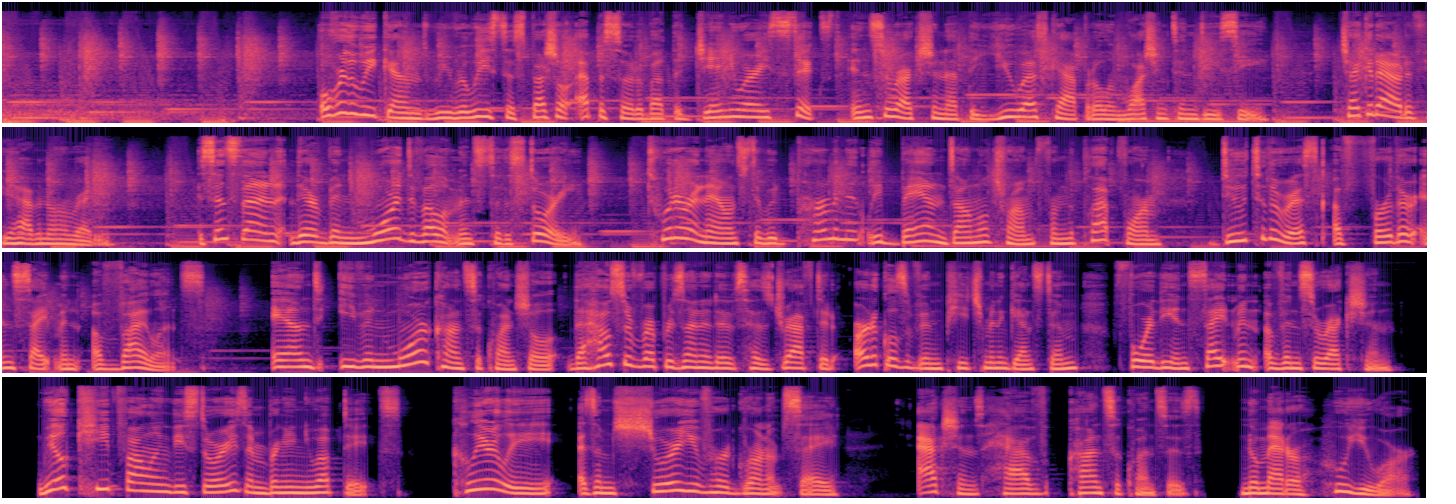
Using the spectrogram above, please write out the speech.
Over the weekend, we released a special episode about the January 6th insurrection at the U.S. Capitol in Washington, D.C. Check it out if you haven't already. Since then, there have been more developments to the story. Twitter announced it would permanently ban Donald Trump from the platform due to the risk of further incitement of violence. And even more consequential, the House of Representatives has drafted articles of impeachment against him for the incitement of insurrection. We'll keep following these stories and bringing you updates. Clearly, as I'm sure you've heard grown-ups say, actions have consequences, no matter who you are.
